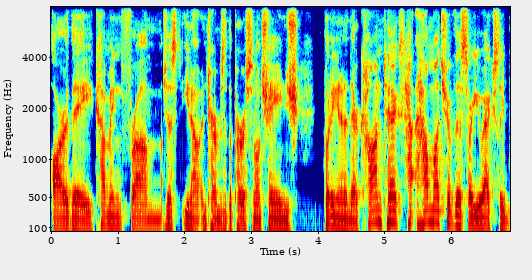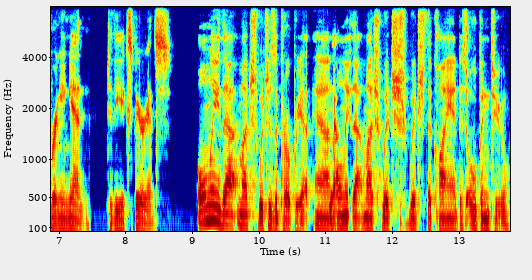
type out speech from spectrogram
Are they coming from just you know in terms of the personal change putting it in their context? How, how much of this are you actually bringing in to the experience only that much which is appropriate and yeah. only that much which which the client is open to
